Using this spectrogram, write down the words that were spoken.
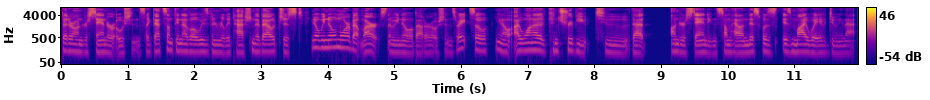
better understand our oceans. Like that's something I've always been really passionate about. Just, you know, we know more about Mars than we know about our oceans, right? So, you know, I want to contribute to that understanding somehow. And this was is my way of doing that.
